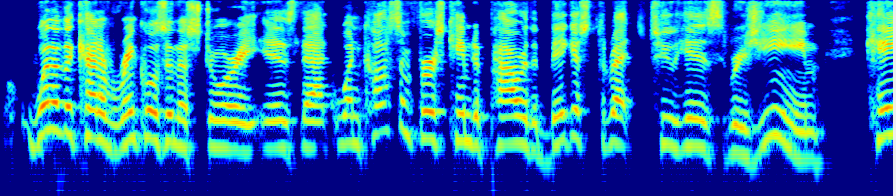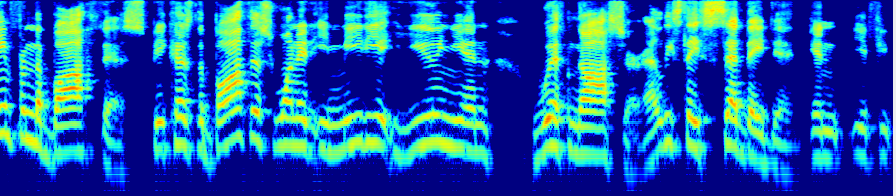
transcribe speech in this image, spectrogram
one of the kind of wrinkles in the story is that when Qasim first came to power, the biggest threat to his regime came from the Baathists because the Baathists wanted immediate union with Nasser. At least they said they did. And if you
